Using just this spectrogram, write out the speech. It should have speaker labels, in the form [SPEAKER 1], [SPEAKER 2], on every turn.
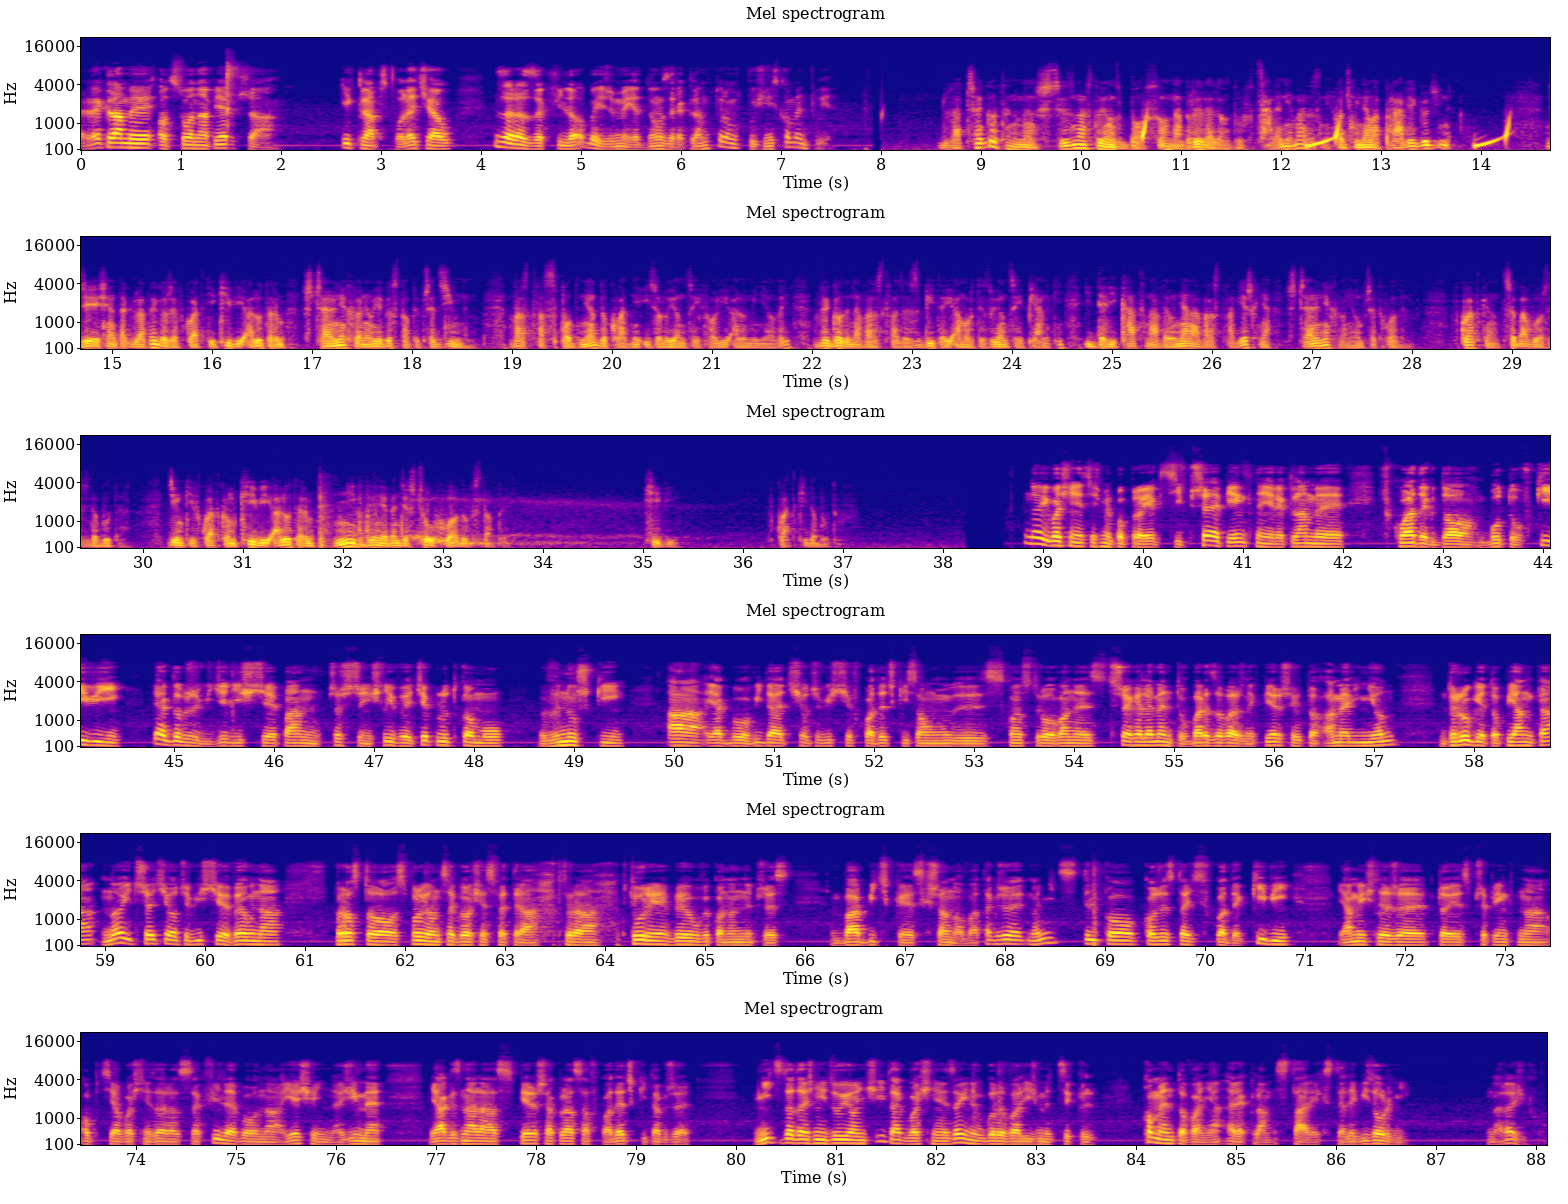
[SPEAKER 1] Reklamy odsłona pierwsza. I klaps poleciał. Zaraz za chwilę obejrzymy jedną z reklam, którą później skomentuję.
[SPEAKER 2] Dlaczego ten mężczyzna stojąc boso na bryle lodu wcale nie marznie, choć minęła prawie godzina? Dzieje się tak dlatego, że wkładki kiwi aluterm szczelnie chronią jego stopy przed zimnem. Warstwa spodnia, dokładnie izolującej folii aluminiowej, wygodna warstwa ze zbitej, amortyzującej pianki i delikatna wełniana warstwa wierzchnia szczelnie chronią przed chłodem. Wkładkę trzeba włożyć do buta. Dzięki wkładkom kiwi aluterm nigdy nie będziesz czuł chłodu w stopy. Kiwi. Wkładki do butów.
[SPEAKER 1] No i właśnie jesteśmy po projekcji przepięknej reklamy wkładek do butów Kiwi. Jak dobrze widzieliście, pan przeszczęśliwy, cieplutko mu w nóżki. A jak było widać, oczywiście wkładeczki są y, skonstruowane z trzech elementów bardzo ważnych. Pierwszy to amelinion, drugie to pianka, no i trzecie oczywiście wełna prosto z prującego się swetra, która, który był wykonany przez babiczkę z Chrzanowa. Także no nic, tylko korzystać z wkładek Kiwi. Ja myślę, że to jest przepiękna opcja właśnie zaraz za chwilę, bo na jesień, na zimę, jak znalazł pierwsza klasa wkładeczki, także nic dodać, nic ująć i tak właśnie zainaugurowaliśmy cykl komentowania reklam starych z telewizorni. Na razie.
